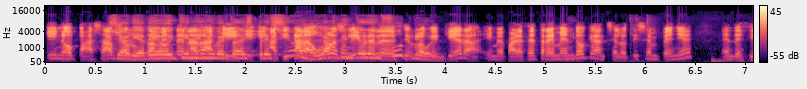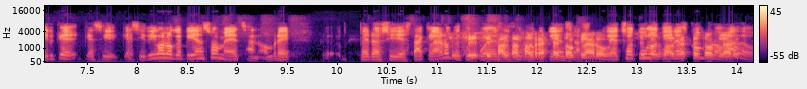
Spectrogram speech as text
y no pasa O sea, a día de hoy absolutamente tienen nada. libertad de Y- y aquí cada uno es libre de decir lo que quiera y me parece tremendo que Ancelotti se empeñe en decir que, que, si, que si digo lo que pienso me echan. Hombre, pero si está claro que Sí, tú sí, puedes decir lo que respeto, piensas. claro. De hecho Si tú lo tienes respeto, claro.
